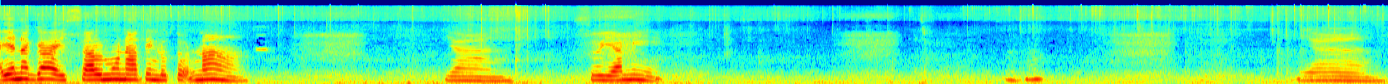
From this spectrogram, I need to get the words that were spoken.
Ayan na guys, salmon natin luto na. Yan. So yummy. Mhm. Yan.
